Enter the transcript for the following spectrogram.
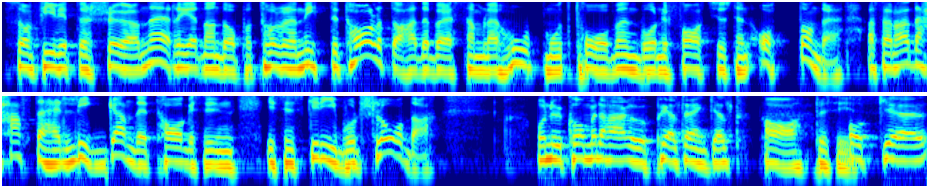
som Filip den sköne redan då på 1290-talet då hade börjat samla ihop mot påven Bonifatius den åttonde. Alltså han hade haft det här liggande ett tag i sin, i sin skrivbordslåda. Och nu kommer det här upp helt enkelt. Ja, precis. Och eh,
